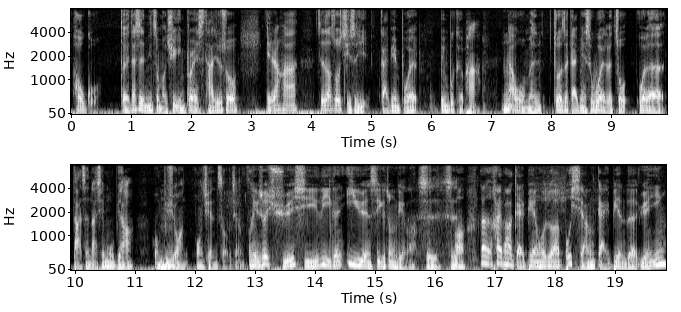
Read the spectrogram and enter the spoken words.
后果。对，但是你怎么去 embrace 他？就是说，你让他知道说，其实改变不会并不可怕。那我们做这改变是为了做，为了达成哪些目标？我们必须往往前走，这样子。OK，所以学习力跟意愿是一个重点了。是是哦，那害怕改变或者说不想改变的原因，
